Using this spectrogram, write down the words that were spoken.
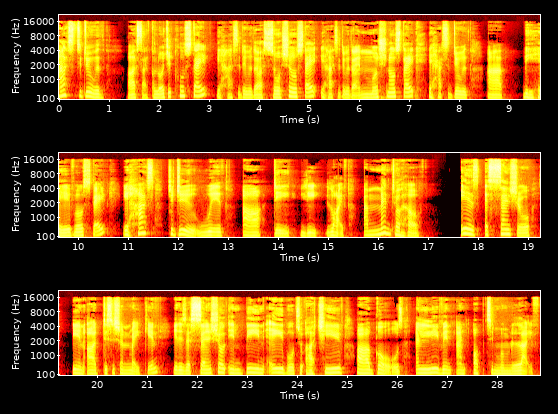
has to do with our psychological state, it has to do with our social state, it has to do with our emotional state, it has to do with our behavioral state, it has to do with our daily life. Our mental health is essential in our decision making. It is essential in being able to achieve our goals and living an optimum life.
